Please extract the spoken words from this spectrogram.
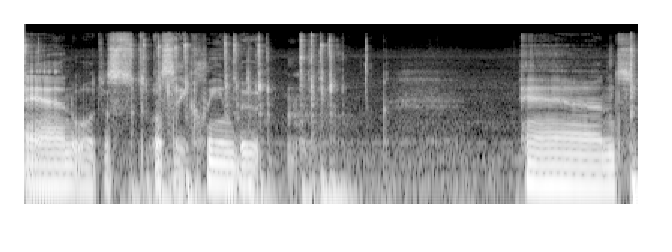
and we'll just we'll say clean boot and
